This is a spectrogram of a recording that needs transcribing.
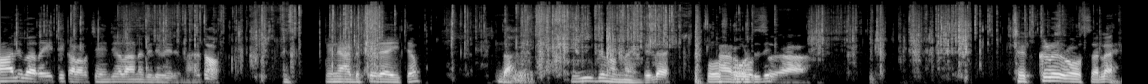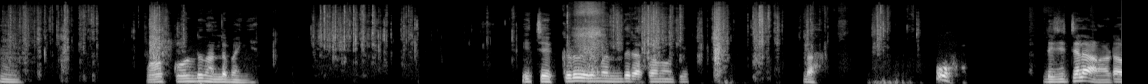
നാല് വെറൈറ്റി കളർ ചേഞ്ചുകളാണ് ഇതിൽ വരുന്നത് കേട്ടോ. പിന്നെ അടുത്തൊരു ഐറ്റം ഇതാ ഇത് നന്നായിട്ട് അല്ലേ റോസ് ചെക്കിട് റോസ് അല്ലേ? റോസ് ഗോൾഡ് നല്ല ഭംഗി. ഈ ചെക്കിട് വരുമ്പോ എന്ത് രസം നോക്കി ഇതാ ഓ ഡിജിറ്റൽ ആണ് കേട്ടോ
